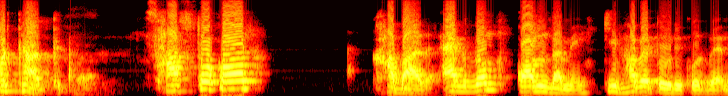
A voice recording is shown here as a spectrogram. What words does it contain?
অর্থাৎ স্বাস্থ্যকর খাবার একদম কম দামে কীভাবে তৈরি করবেন?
